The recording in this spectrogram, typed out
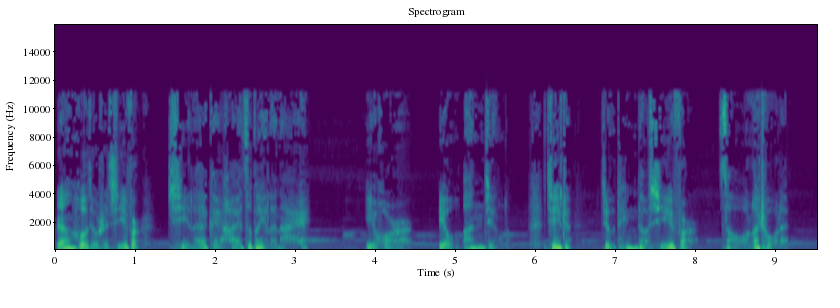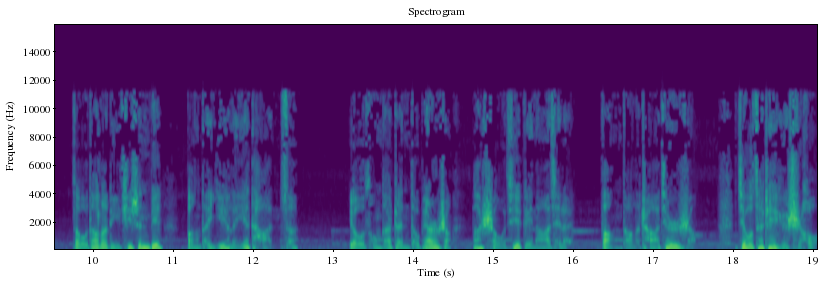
然后就是媳妇儿起来给孩子喂了奶，一会儿又安静了，接着就听到媳妇儿走了出来，走到了李琦身边，帮他掖了掖毯子。又从他枕头边上把手机给拿起来，放到了茶几上。就在这个时候，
